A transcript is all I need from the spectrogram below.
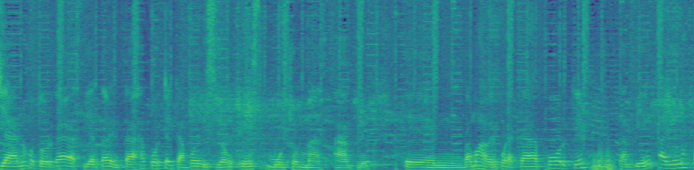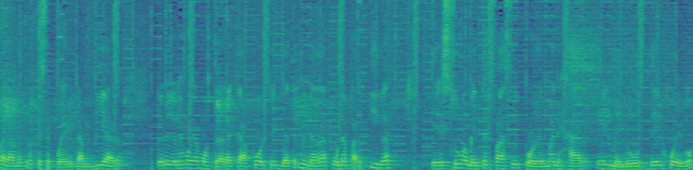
ya nos otorga cierta ventaja porque el campo de visión es mucho más amplio. Em, vamos a ver por acá porque también hay unos parámetros que se pueden cambiar pero yo les voy a mostrar acá porque ya terminada una partida es sumamente fácil poder manejar el menú del juego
